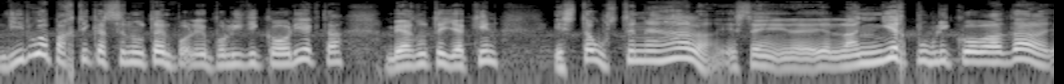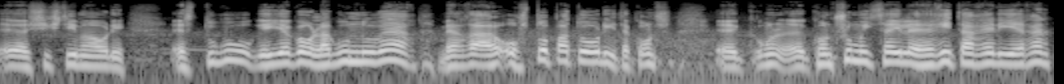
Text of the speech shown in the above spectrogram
dirua partikatzen duten politiko horiek eta behar dute jakin ez da usten ehala, ez da eh, lanier publiko bat da e, sistema hori. Ez dugu gehiago lagundu behar behar da ostopatu hori eta kons, e, kontsumitzaile herritarreri erran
